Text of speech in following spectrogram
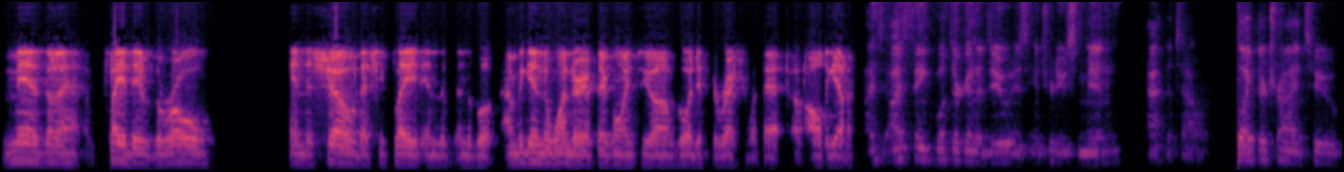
Min's gonna play the the role in the show that she played in the in the book. I'm beginning to wonder if they're going to um, go a different direction with that uh, altogether. I, I think what they're going to do is introduce Min at the tower. Like they're trying to,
